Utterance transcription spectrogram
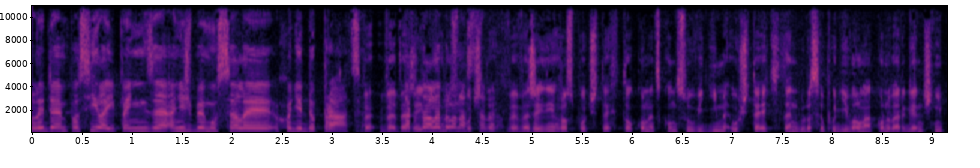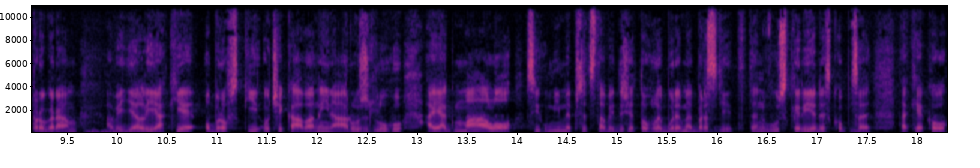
lidem posílají peníze, aniž by museli chodit do práce. Ve, ve, veřejných, tak to ale bylo rozpočtech, ve veřejných rozpočtech to konec konců vidíme už teď. Ten, kdo se podíval na konvergenční program a viděl, jak je obrovský očekávaný nárůst dluhu a jak málo si umíme představit, že tohle budeme brzdit, ten vůz, který jede z kopce, tak jako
